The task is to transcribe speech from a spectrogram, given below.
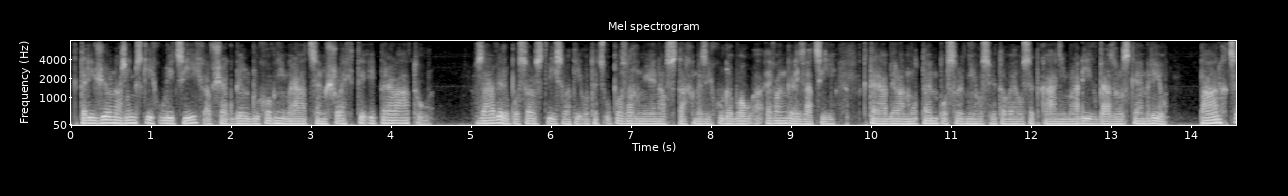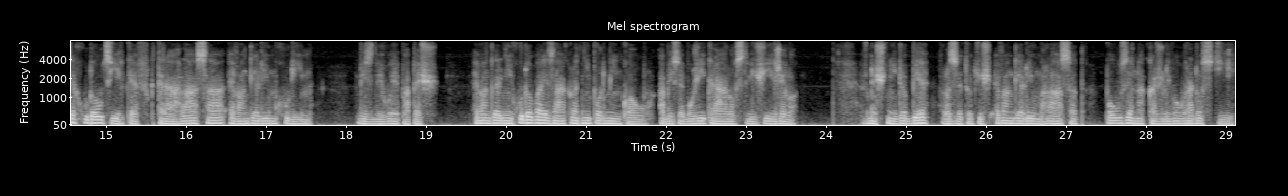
který žil na římských ulicích, avšak byl duchovním rádcem šlechty i prelátů. V závěru poselství svatý otec upozorňuje na vztah mezi chudobou a evangelizací, která byla motem posledního světového setkání mladých v brazilském Riu. Pán chce chudou církev, která hlásá evangelium chudým, vyzdvihuje papež. Evangelní chudoba je základní podmínkou, aby se Boží království šířilo. V dnešní době lze totiž evangelium hlásat pouze nakažlivou radostí,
